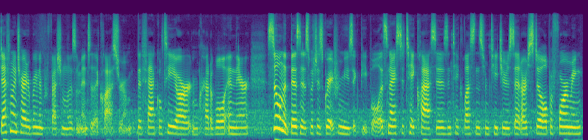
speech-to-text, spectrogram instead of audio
definitely try to bring the professionalism into the classroom. The faculty are incredible and they're still in the business, which is great for music people. It's nice to take classes and take lessons from teachers that are still performing.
